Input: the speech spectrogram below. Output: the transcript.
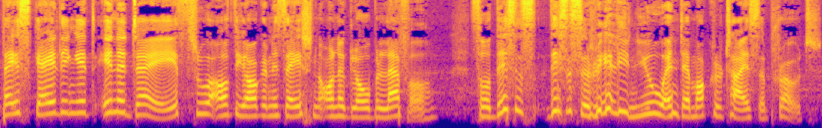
They're scaling it in a day throughout the organization on a global level. So this is, this is a really new and democratized approach.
